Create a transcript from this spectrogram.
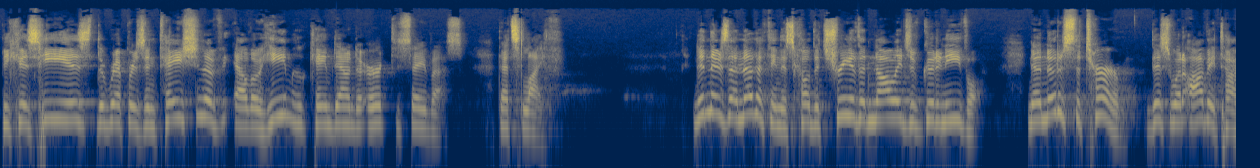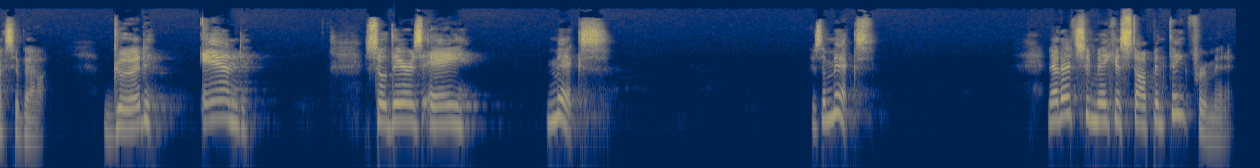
because he is the representation of Elohim who came down to earth to save us. That's life. Then there's another thing that's called the tree of the knowledge of good and evil. Now, notice the term. This is what Avi talks about good and. So there's a mix. There's a mix. Now, that should make us stop and think for a minute.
